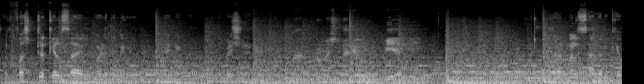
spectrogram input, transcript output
ಸರ್ ಫಸ್ಟ್ ಕೆಲಸ ಎಲ್ಲಿ ಮಾಡಿದ್ದೀನಿ? ಪ್ರೊಫೆಷನರಿ ನಾನು ಪ್ರೊಫೆಷನರಿ ಉಡುಪಿಯಲ್ಲಿ ಅದಾದ್ಮೇಲೆ ಸಾಗರಕ್ಕೆ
